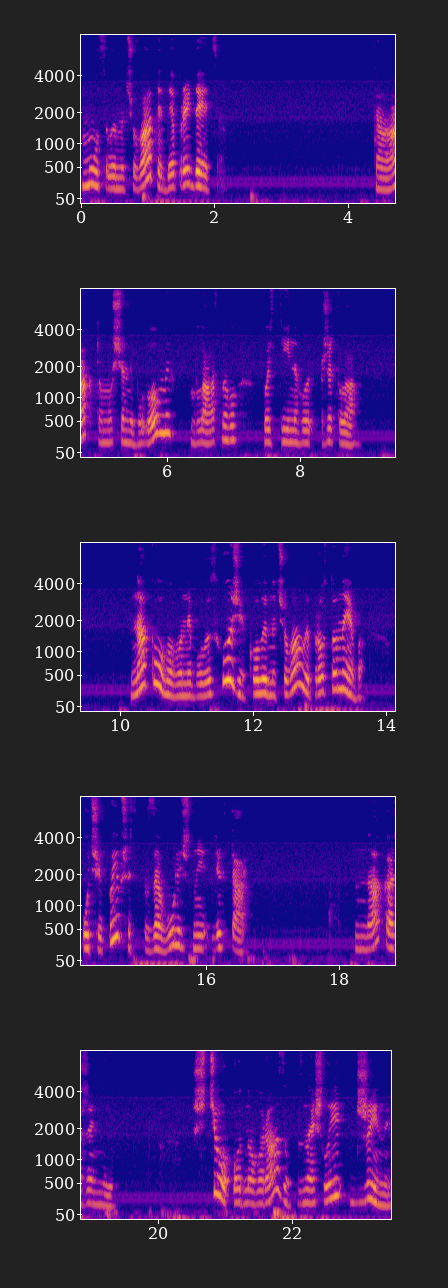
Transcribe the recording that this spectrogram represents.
мусили ночувати, де прийдеться? Так, тому що не було в них власного постійного житла. На кого вони були схожі, коли ночували просто неба, учепившись за вуличний ліхтар? На кажанів. Що одного разу знайшли джини?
